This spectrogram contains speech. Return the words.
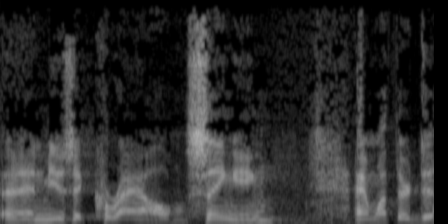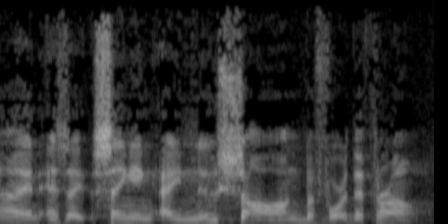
uh, and music chorale singing. And what they're doing is they singing a new song before the throne.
